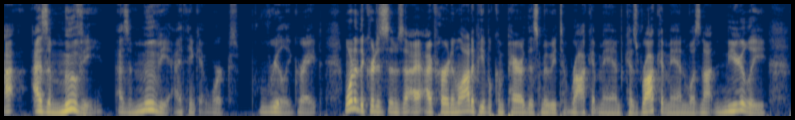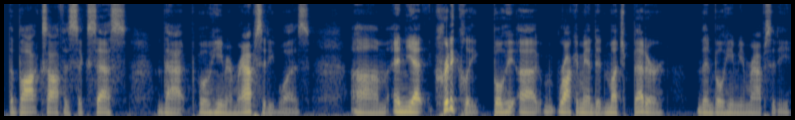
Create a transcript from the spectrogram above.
I, as a movie, as a movie, I think it works really great. One of the criticisms I, I've heard, and a lot of people compare this movie to Rocketman because Rocketman was not nearly the box office success that Bohemian Rhapsody was. Um, and yet, critically, uh, Rocketman did much better than Bohemian Rhapsody.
